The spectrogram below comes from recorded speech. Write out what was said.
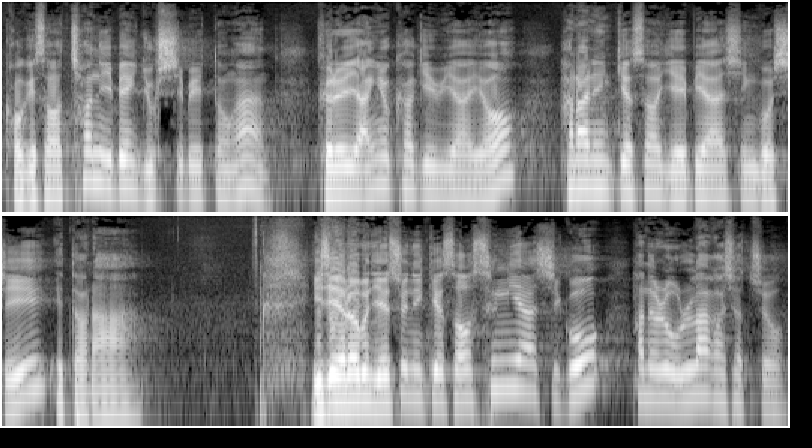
거기서 1260일 동안 그를 양육하기 위하여 하나님께서 예비하신 곳이 있더라. 이제 여러분 예수님께서 승리하시고 하늘로 올라가셨죠.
